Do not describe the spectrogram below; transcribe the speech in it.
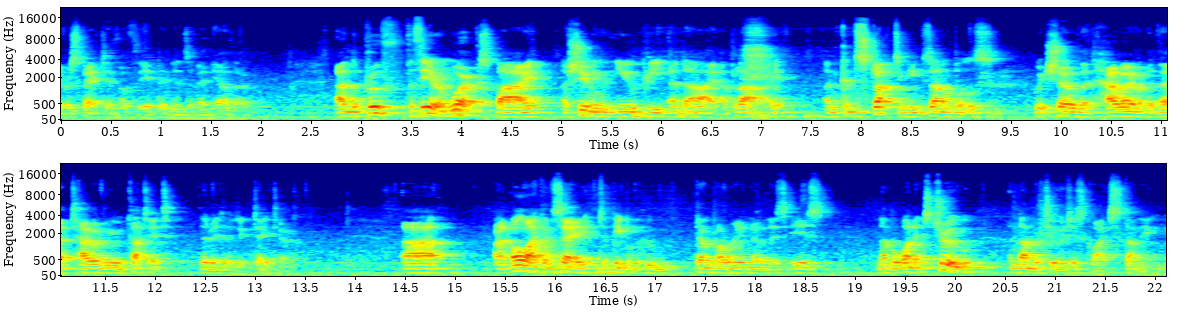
irrespective of the opinions of any other. And the proof, the theorem works by assuming that U, P, and I apply and constructing examples which show that however, that however you cut it, there is a dictator. Uh, and all I can say to people who don't already know this is, number one, it's true, and number two, it is quite stunning.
